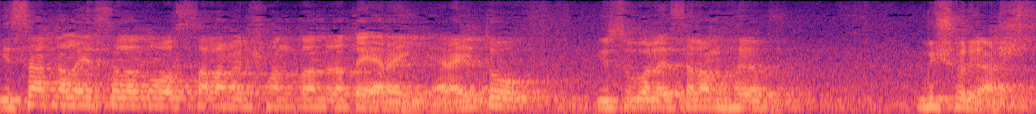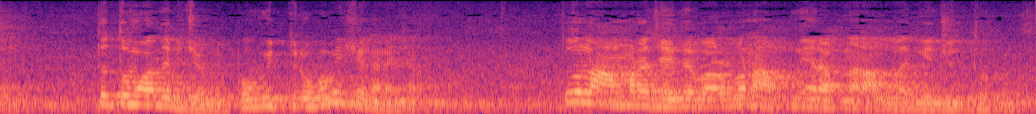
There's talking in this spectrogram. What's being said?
ইসাক আলাহ সাল্লামের সন্তানরা তো এরাই এরাই তো ইউসুফ আলাইসাল্লাম হয়ে মিশরে আসছে। তো তোমাদের জমি, পবিত্র ভূমি সেখানে যাও। তো বলে, আমরা যেতে পারব না, আপনি আর আপনার আল্লাহ গিয়ে যুদ্ধ করুন।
